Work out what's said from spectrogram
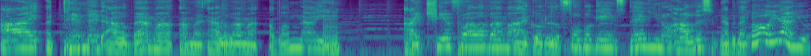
I attended Alabama, I'm an Alabama alumni, Mhm. I cheer for Alabama, I go to the football games, then, you know, I'll listen. I'll be like, oh, yeah, you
